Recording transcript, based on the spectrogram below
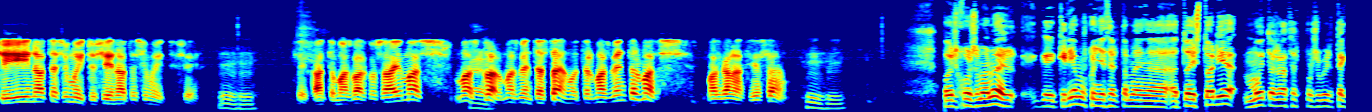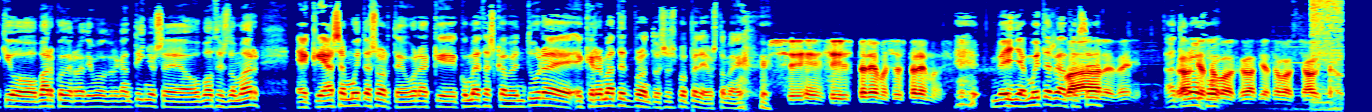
Sí, notase moito, sí, notase moito, sí. Uh -huh. Sí, canto máis barcos hai, máis, máis claro. claro, máis ventas están. O ter máis ventas, máis, máis ganancias están. Uh -huh. Pois, José Manuel, que queríamos coñecer tamén a, a túa historia. Moitas grazas por subirte aquí ao barco de Radio Voz Bergantiños e ao Voces do Mar e que haxa moita sorte agora que comezas ca aventura e, e que rematen pronto esos papeleos tamén. Sí, sí, esperemos, esperemos. Veña, moitas grazas. Eh. Vale, eh? veña. Ata gracias logo. a vos, gracias a vos. Chao. chao.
